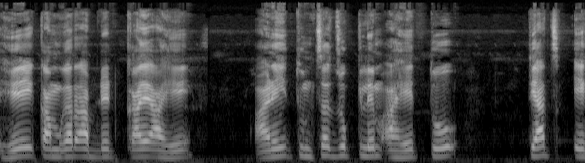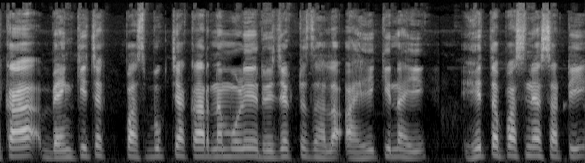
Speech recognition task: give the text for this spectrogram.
हे कामगार अपडेट काय आहे आणि तुमचा जो क्लेम आहे तो त्याच एका बँकेच्या पासबुकच्या कारणामुळे रिजेक्ट झाला आहे की नाही हे तपासण्यासाठी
